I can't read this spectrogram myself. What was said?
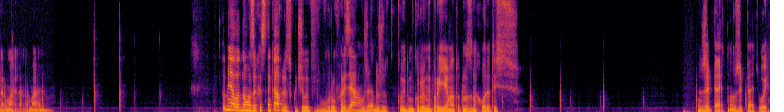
Нормально, нормально. Поміняли одного захисника, плюс включили в гру ферзя. Вже дуже коли неприємно тут знаходитись. G5, ну G5, ой.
